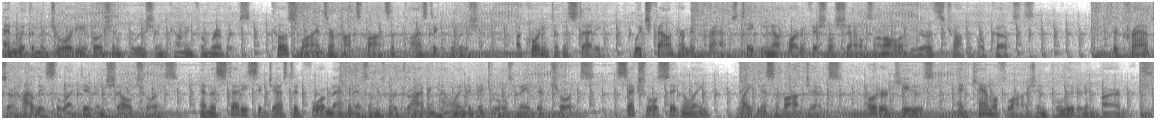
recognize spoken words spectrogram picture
and with the majority of ocean pollution coming from rivers, coastlines are hotspots of plastic pollution, according to the study, which found hermit crabs taking up artificial shells on all of the Earth's tropical coasts. The crabs are highly selective in shell choice, and the study suggested four mechanisms were driving how individuals made their choice sexual signaling, lightness of objects, odor cues, and camouflage in polluted environments.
